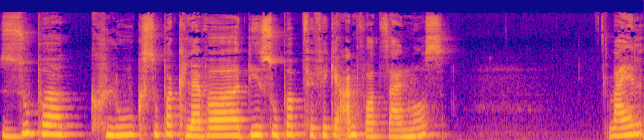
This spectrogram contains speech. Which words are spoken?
super klug, super clever, die super pfiffige Antwort sein muss. Weil,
